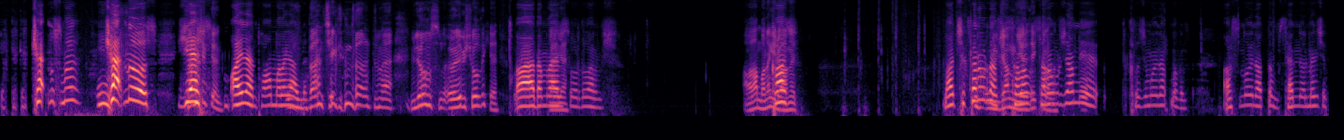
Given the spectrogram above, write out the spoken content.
Gel gel gel. Katniss mı? Uf, Katniss. Yes. Aynen puan bana Uf, geldi. ben çektim dağıttım ha. Biliyor musun öyle bir şey oldu ki. Aa Gel, ayrı gel. sordu varmış. Adam bana geliyor Kaç. Ahmet. Lan çıksana Uf, oradan. uyuyacağım, Sana, sana vuracağım diye kılıcımı oynatmadım. Aslında oynattım. Senin ölmen için.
